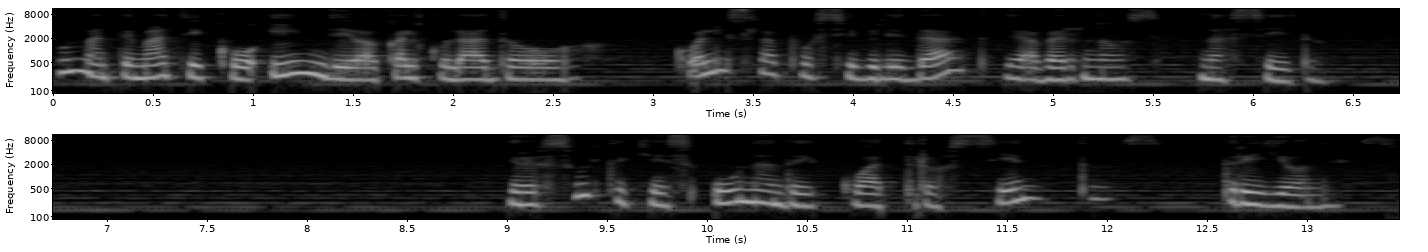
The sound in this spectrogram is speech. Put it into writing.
Un matemático indio ha calculado cuál es la posibilidad de habernos nacido resulta que es una de 400 trillones,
